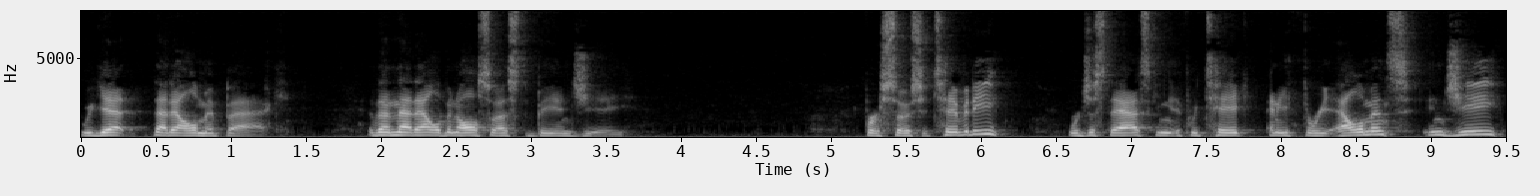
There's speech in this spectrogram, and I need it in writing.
we get that element back. And then that element also has to be in G. For associativity, we're just asking if we take any three elements in G,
